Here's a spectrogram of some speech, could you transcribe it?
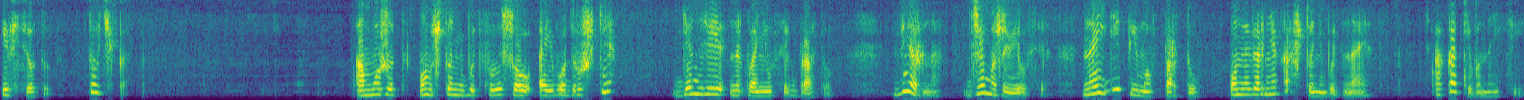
и все тут. Точка. А может, он что-нибудь слышал о его дружке? Генри наклонился к брату. Верно, Джим оживился. Найди Пима в порту, он наверняка что-нибудь знает. А как его найти?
